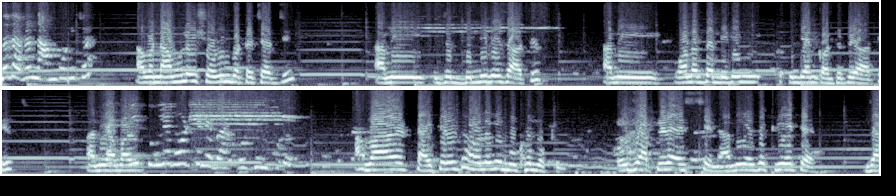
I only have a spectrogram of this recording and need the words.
দাদা আপনার নাম পরিচয় আমার নাম হলো শোরুম ভট্টাচার্য। আমি একজন দিল্লি বেস আর্টিস্ট আমি one of the leading Indian contemporary artist আমি আমার কি তুলে ধরছেন এবার আমার টাইটেলটা হলো কি মুখোমুখি। এই যে আপনারা এসেছেন আমি এজ এ ক্রিয়েটার যা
